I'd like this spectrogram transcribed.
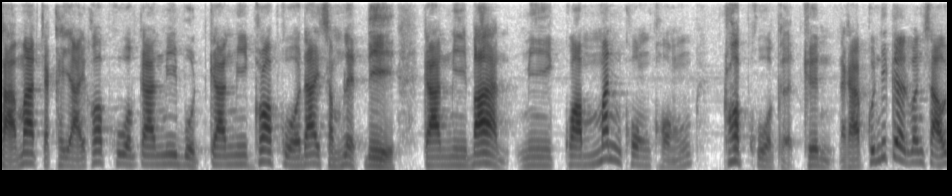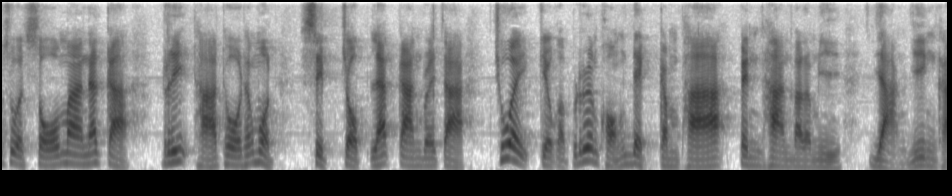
สามารถจะขยายครอบครัวการมีบุตร การมีครอบครัวได้สำเร็จดี การมีบ้านมีความมั่นคงของครอบครัวเกิดขึ้นนะครับ คุณที่เกิดวันเสาร์สวดโสมานกะริถาโททั้งหมด 10 จบและการบริจาค ช่วยเกี่ยวกับเรื่องของเด็กกำพร้าเป็นทานบารมีอย่างยิ่งครับ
